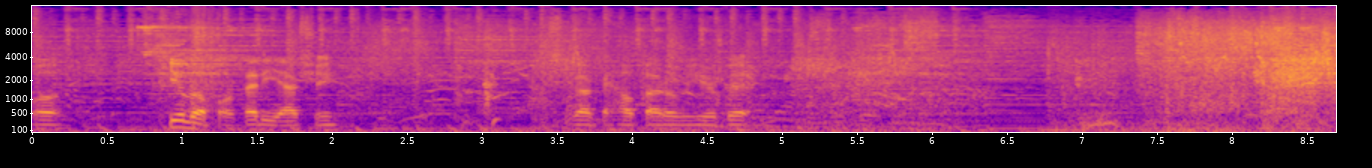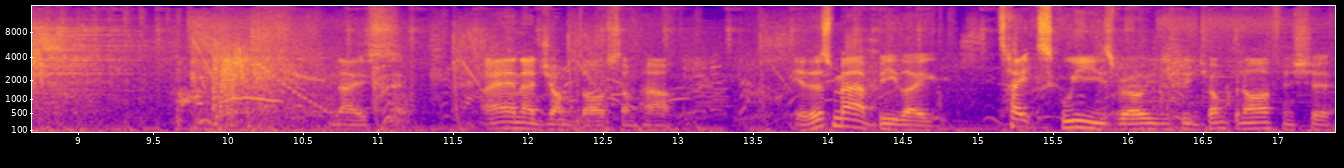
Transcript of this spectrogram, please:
Well, heal up already actually. So God can help out over here a bit. Nice. And I jumped off somehow. Yeah, this map be like tight squeeze, bro. You just be jumping off and shit.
